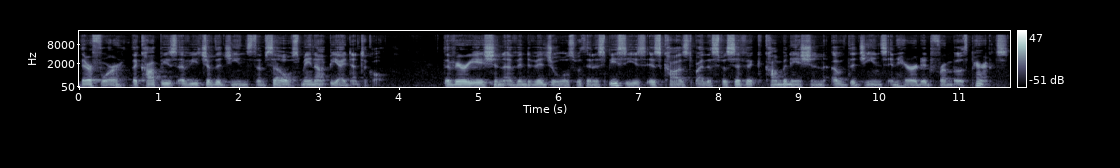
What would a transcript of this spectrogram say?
Therefore, the copies of each of the genes themselves may not be identical. The variation of individuals within a species is caused by the specific combination of the genes inherited from both parents.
